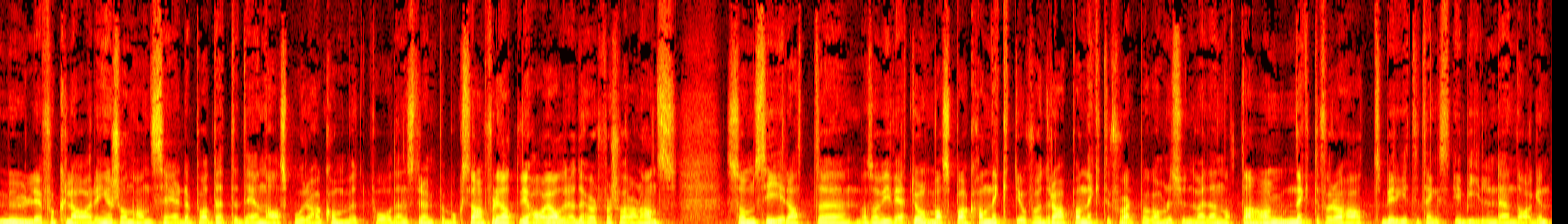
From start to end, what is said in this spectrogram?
mulige forklaringer, sånn han ser det, på at dette DNA-sporet har kommet på den strømpebuksa. fordi at vi har jo allerede hørt forsvareren hans som sier at eh, altså Vi vet jo Vassbakk han nekter jo for drap. Han nekter for å ha vært på Gamle Sundvei den natta. Han nekter for å ha hatt Birgitte Tengs i bilen den dagen.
